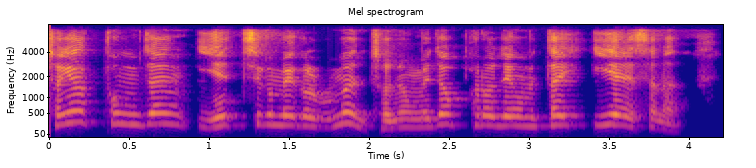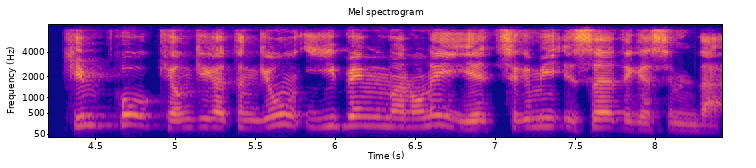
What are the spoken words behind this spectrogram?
청약통장 예치금액을 보면 전용면적 8호제곱미터 이하에서는 김포, 경기 같은 경우 200만원의 예치금이 있어야 되겠습니다.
